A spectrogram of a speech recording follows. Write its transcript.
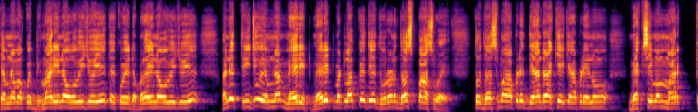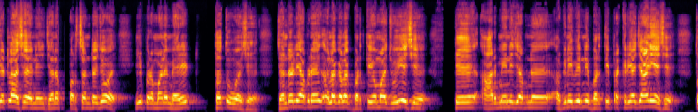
તેમનામાં કોઈ બીમારી ન હોવી જોઈએ કે કોઈ ડબળાઈ ન હોવી જોઈએ. અને ત્રીજું એમના મેરિટ. મેરિટ મતલબ કે જે ધોરણ દસ પાસ હોય તો દસમાં આપણે ધ્યાન રાખીએ કે આપણે એનું મેક્સિમમ માર્ક કેટલા છે અને જેના પર્સન્ટેજ હોય, એ પ્રમાણે મેરિટ થતું હોય છે. જનરલી આપણે અલગ અલગ ભરતીઓમાં જોઈએ છીએ કે આર્મીની જે આપણે અગ્નિવીરની ભરતી પ્રક્રિયા જાણીએ છીએ, તો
